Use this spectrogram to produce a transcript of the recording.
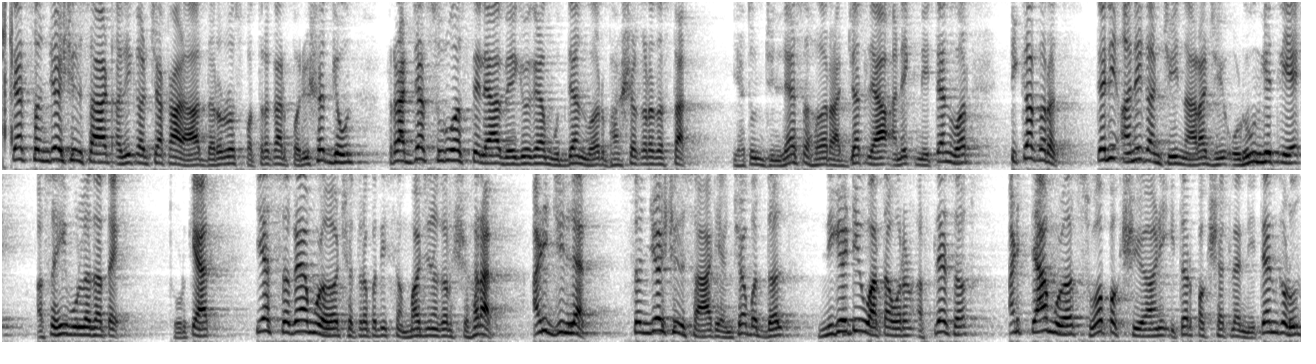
त्यात संजय शिरसाट अलीकडच्या काळात दररोज पत्रकार परिषद घेऊन राज्यात सुरू असलेल्या वेगवेगळ्या मुद्द्यांवर भाष्य करत असतात. यातून जिल्ह्यासह राज्यातल्या अनेक नेत्यांवर टीका करत त्यांनी अनेकांची नाराजी ओढवून घेतली आहे असंही बोललं जात आहे. थोडक्यात या सगळ्यामुळं छत्रपती संभाजीनगर शहरात आणि जिल्ह्यात संजय शिरसाट यांच्याबद्दल निगेटिव्ह वातावरण असल्याचं आणि त्यामुळं स्वपक्षीय आणि इतर पक्षातल्या नेत्यांकडून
